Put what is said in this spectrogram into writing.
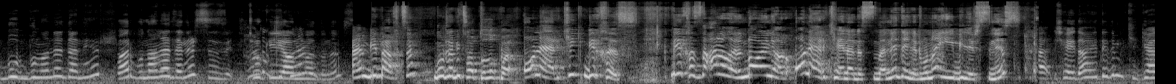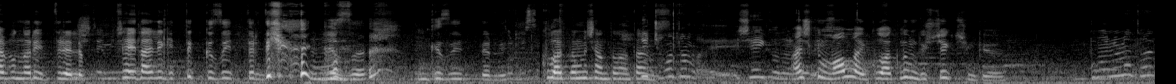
Bu buna ne denir? Var buna ne denir? Siz çok iyi anladınız. Ben bir baktım burada bir topluluk var. 10 erkek bir kız. Bir kız da aralarında oynuyor. 10 erkeğin arasında ne denir buna iyi bilirsiniz. Şeyda'ya dedim ki gel bunları ittirelim. Şeyda'yla gittik kızı ittirdik. kızı. Kızı ittirdik. Kulaklığımı çantana atar mısın? çantam şey kadar. Aşkım vallahi kulaklığım düşecek çünkü. Boynuna tak.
